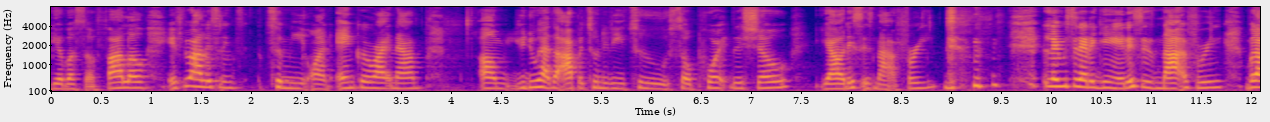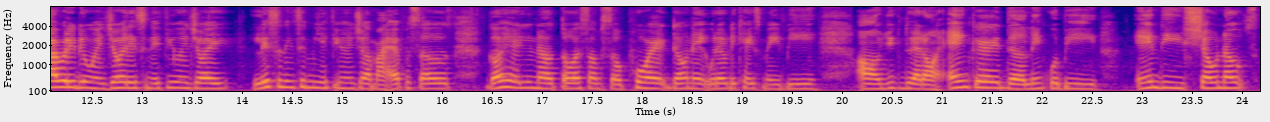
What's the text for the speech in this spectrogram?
give us a follow. If you are listening to me on Anchor right now, um, you do have the opportunity to support this show. Y'all, this is not free. Let me say that again. This is not free, but I really do enjoy this. And if you enjoy listening to me, if you enjoy my episodes, go ahead, you know, throw us some support, donate, whatever the case may be. Um, you can do that on Anchor. The link will be in the show notes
